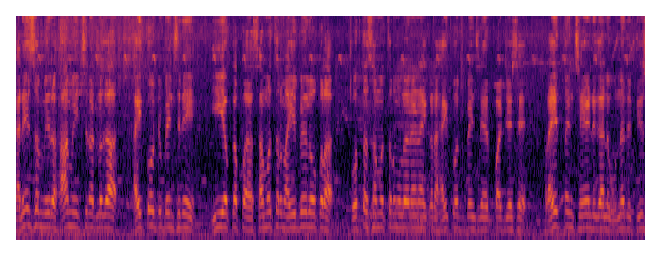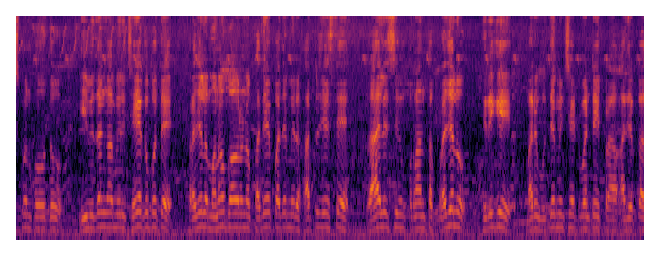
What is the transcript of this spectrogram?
కనీసం మీరు హామీ ఇచ్చినట్లుగా హైకోర్టు బెంచ్ని ఈ యొక్క సంవత్సరం అయిపోయే లోపల కొత్త సంవత్సరంలోనైనా ఇక్కడ హైకోర్టు బెంచ్ని ఏర్పాటు చేసే ప్రయత్నం చేయండి కానీ ఉన్నది తీసుకొని పోవద్దు. ఈ విధంగా మీరు చేయకపోతే ప్రజల మనోభావాలను పదే పదే మీరు హర్ట్ చేస్తే రాయలసీమ ప్రాంత ప్రజలు తిరిగి మరి ఉద్యమించేటువంటి అది యొక్క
